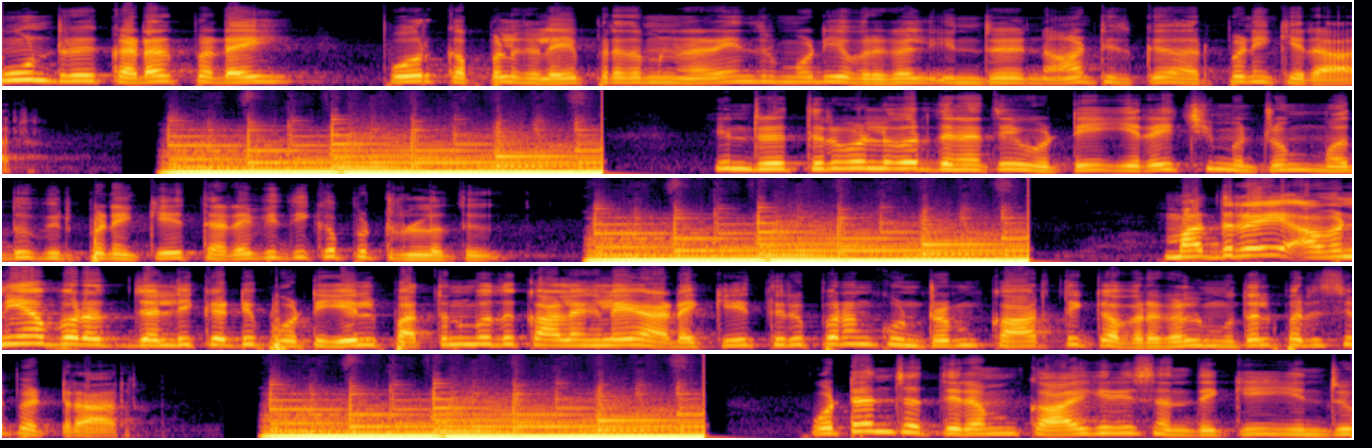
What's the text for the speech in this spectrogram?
மூன்று கடற்படை போர்க்கப்பல்களை பிரதமர் நரேந்திர மோடி அவர்கள் இன்று நாட்டிற்கு அர்ப்பணிக்கிறார். இன்று திருவள்ளுவர் தினத்தை ஒட்டி இறைச்சி மற்றும் மது விற்பனைக்கு தடை விதிக்கப்பட்டுள்ளது. மதுரை அவனியாபுரம் ஜல்லிக்கட்டு போட்டியில் பத்தொன்பது காலங்களை அடக்கி திருப்பரங்குன்றம் கார்த்திக் அவர்கள் முதல் பரிசு பெற்றார். ஒட்டஞ்சத்திரம் காய்கறி சந்தைக்கு இன்று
